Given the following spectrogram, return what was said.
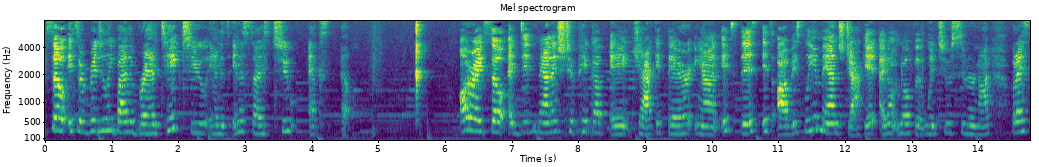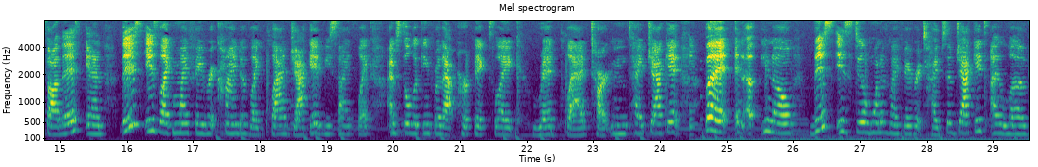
So it's originally by the brand Take Two and it's in a size 2XL. Alright, so I did manage to pick up a jacket there, and it's this. It's obviously a man's jacket. I don't know if it went too soon or not, but I saw this, and this is like my favorite kind of like plaid jacket, besides like I'm still looking for that perfect like red plaid tartan type jacket. But, and uh, you know, this is still one of my favorite types of jackets. I love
